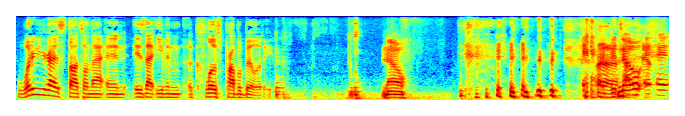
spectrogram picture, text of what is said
What are your guys' thoughts on that, and is that even a close probability? No. uh, no, and,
